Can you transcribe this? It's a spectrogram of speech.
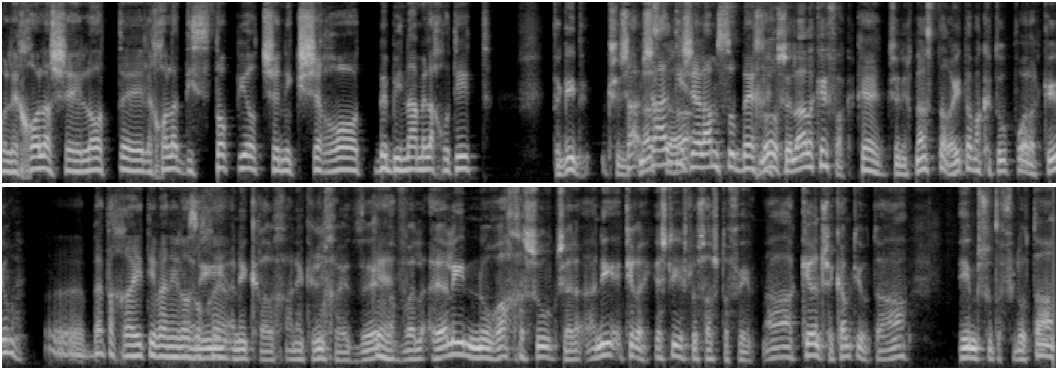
או לכל השאלות, אה, לכל הדיסטופיות שנקשרות בבינה מלאכותית? תגיד, כשנכנסת... שאלתי שאלה מסובכת. לא, שאלה על הכיפאק. כן. כשנכנסת, ראית מה כתוב פה על הקיר? אה, בטח ראיתי ואני לא אני, זוכר. אני אקרא לך, אני אקריא לך את זה, כן. אבל היה לי נורא חשוב, כשאני, תראה, יש לי שלושה שותפים. הקרן שהקמתי אותה, עם שותפילותן,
